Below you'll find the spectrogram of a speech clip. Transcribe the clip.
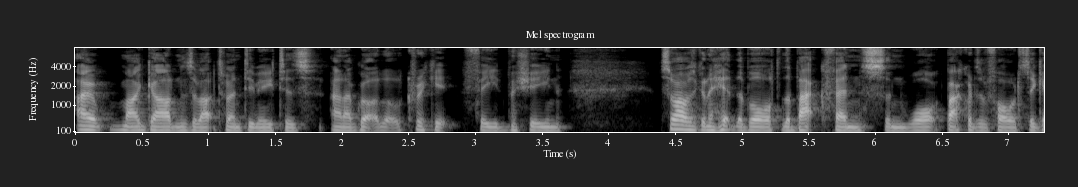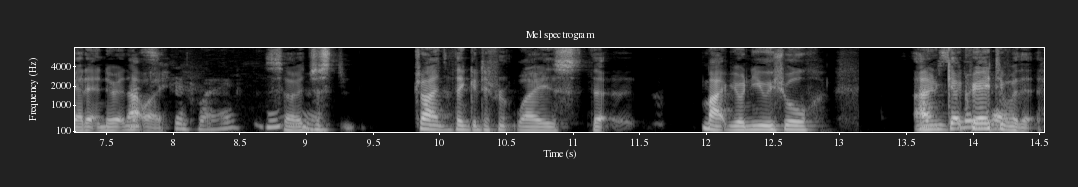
I, my garden's about 20 meters, and I've got a little cricket feed machine. So I was going to hit the ball to the back fence and walk backwards and forwards to get it and do it That's that way. a good way. So just trying to think of different ways that might be unusual and get creative with it.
